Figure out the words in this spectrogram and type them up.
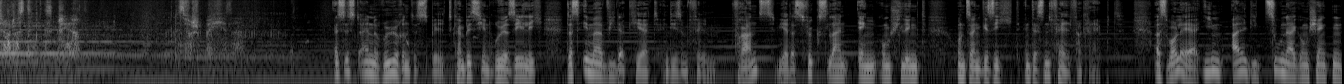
Schau, dass dir nichts geschieht. Das verspreche ich dir. Es ist ein rührendes Bild, kein bisschen rührselig, das immer wiederkehrt in diesem Film. Franz, wie er das Füchslein eng umschlingt und sein Gesicht in dessen Fell vergräbt. Als wolle er ihm all die Zuneigung schenken,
